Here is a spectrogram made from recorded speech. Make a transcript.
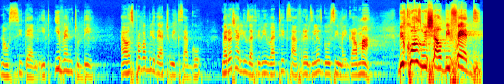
And I'll sit there and eat. Even today, I was probably there two weeks ago. My daughter lives at the river, takes her friends, let's go see my grandma. Because we shall be fed.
